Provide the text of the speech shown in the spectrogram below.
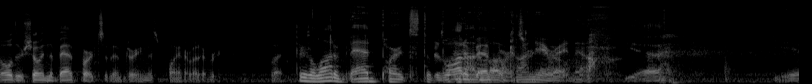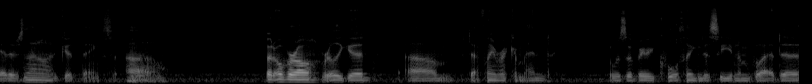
oh, they're showing the bad parts of him during this point or whatever. But There's a lot of bad parts to There's a lot of bad about parts Kanye right now. yeah, yeah, there's not a lot of good things. Um, but overall, really good. Um, definitely recommend. It was a very cool thing to see, and I'm glad uh,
